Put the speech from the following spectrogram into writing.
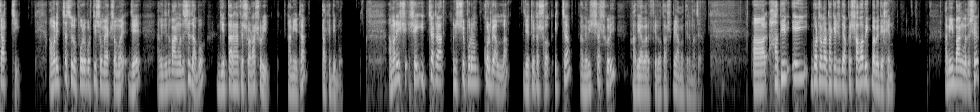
যাচ্ছি। আমার ইচ্ছা ছিল পরবর্তী সময় এক সময় যে আমি যদি বাংলাদেশে যাব, গিয়ে তার হাতে সরাসরি আমি এটা তাকে দেব। আমার এই সেই ইচ্ছাটা নিশ্চয় পূরণ করবে আল্লাহ। যেহেতু এটা সৎ ইচ্ছা, আমি বিশ্বাস করি হাদি আবার ফেরত আসবে আমাদের মাঝে। আর হাতির এই ঘটনাটাকে যদি আপনি স্বাভাবিকভাবে দেখেন, আমি বাংলাদেশের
